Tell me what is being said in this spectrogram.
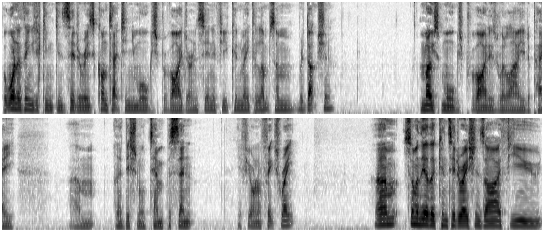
one of the things you can consider is contacting your mortgage provider and seeing if you can make a lump sum reduction. Most mortgage providers will allow you to pay um, an additional 10% if you're on a fixed rate. Um, some of the other considerations are if you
